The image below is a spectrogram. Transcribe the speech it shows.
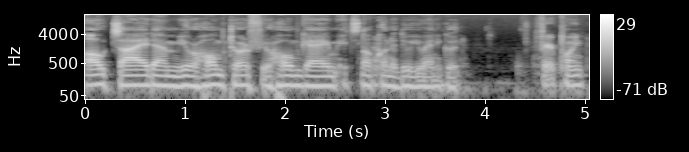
outside um, your home turf, your home game, it's not yeah. going to do you any good. Fair point.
